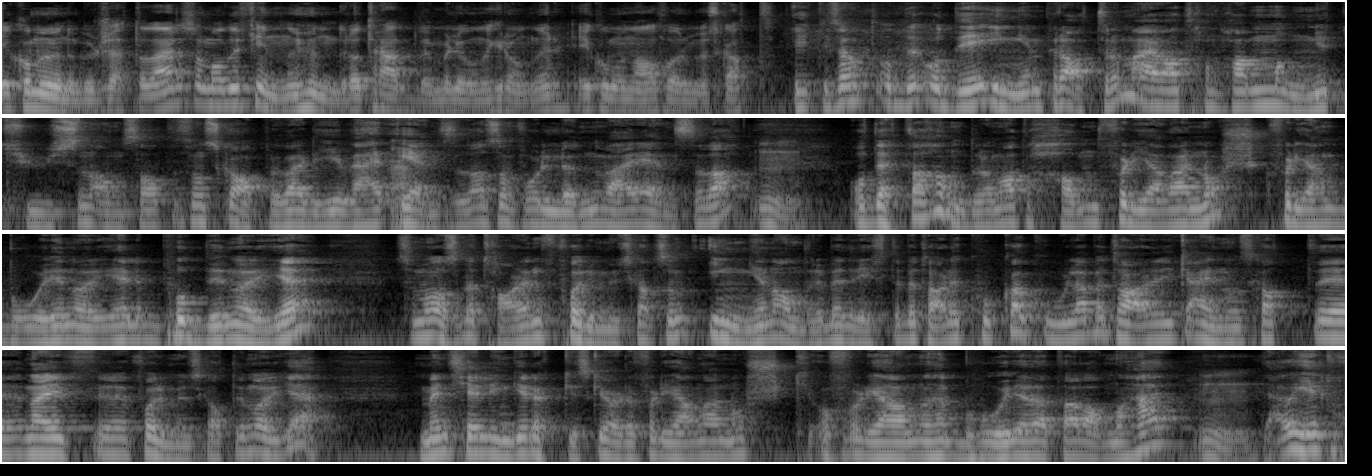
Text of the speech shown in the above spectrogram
i kommunebudsjettet der så må du finne 130 millioner kroner i kommunal formuesskatt. Ikke sant? Og det, og det ingen prater om, er jo at han har mange tusen ansatte som skaper verdi hver eneste dag, som får lønn hver eneste dag. Mm. Og dette handler om at han, fordi han er norsk, fordi han bor i Norge, eller bodde i Norge, så må man også betale en formuesskatt som ingen andre bedrifter betaler. Coca-Cola betaler ikke eh, f- formuesskatt i Norge. Men Kjell Inge Røkke skal gjøre det fordi han er norsk, og fordi han bor i dette landet her. Mm. Det er jo helt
